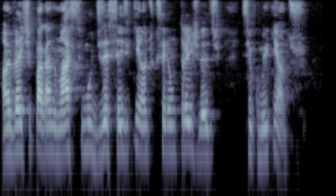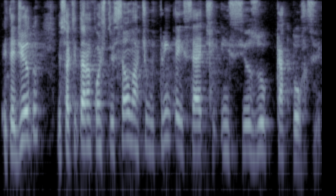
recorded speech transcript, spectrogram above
ao invés de te pagar no máximo 16.500, que seriam três vezes 5.500. Entendido? Isso aqui está na Constituição, no artigo 37, inciso 14.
